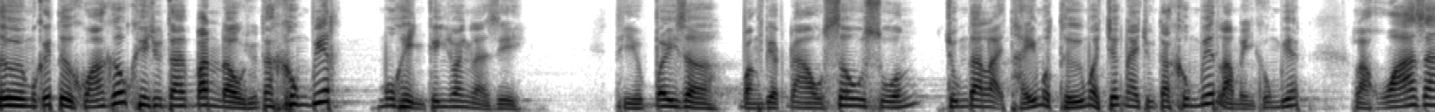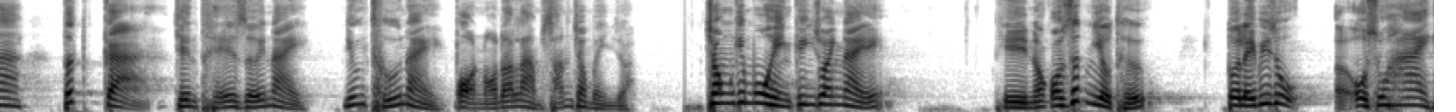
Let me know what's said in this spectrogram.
Từ một cái từ khóa gốc khi chúng ta ban đầu chúng ta không biết mô hình kinh doanh là gì thì bây giờ bằng việc đào sâu xuống chúng ta lại thấy một thứ mà trước nay chúng ta không biết là mình không biết là hóa ra tất cả trên thế giới này những thứ này bọn nó đã làm sẵn cho mình rồi trong cái mô hình kinh doanh này ấy, thì nó có rất nhiều thứ. Tôi lấy ví dụ ở ô số 2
